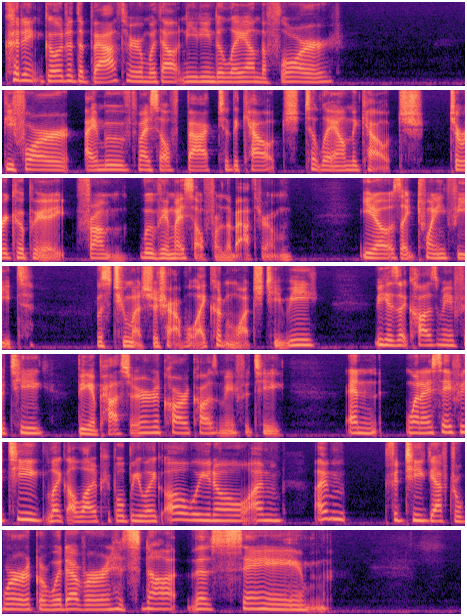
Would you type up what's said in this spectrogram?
couldn't go to the bathroom without needing to lay on the floor before I moved myself back to the couch to lay on the couch to recuperate from moving myself from the bathroom. You know, it was like 20 feet was too much to travel. I couldn't watch TV because it caused me fatigue. Being a passenger in a car caused me fatigue. And when I say fatigue, like a lot of people be like, "Oh, well, you know, I'm I'm fatigued after work or whatever," and it's not the same.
